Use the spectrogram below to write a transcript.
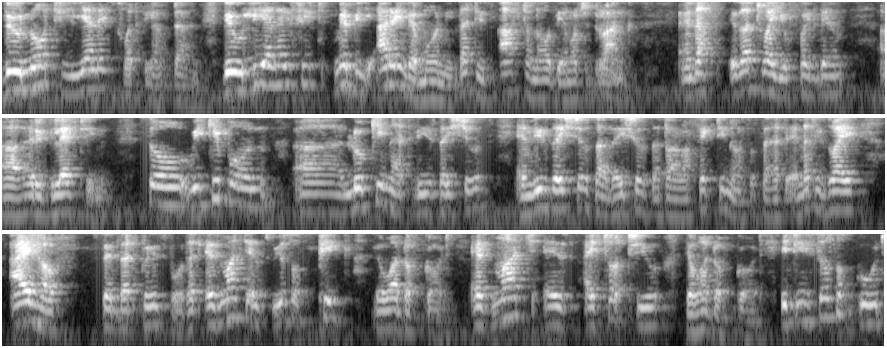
they will not realize what they have done. They will realize it maybe early in the morning. That is after now they are not drunk, and that that's why you find them uh, regretting. So we keep on uh, looking at these issues, and these issues are the issues that are affecting our society, and that is why I have said that principle that as much as we also speak the word of God, as much as I taught you the word of God, it is also good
